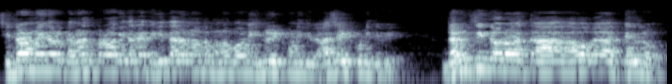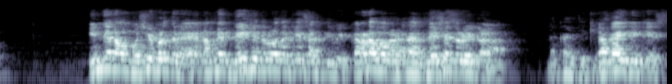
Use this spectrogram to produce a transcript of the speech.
ಸಿದ್ದರಾಮಯ್ಯನವರು ಕನ್ನಡದ ಪರವಾಗಿದ್ದಾರೆ ತೆಗಿತಾರೆ ಅನ್ನೋ ಮನೋಭಾವನೆ ಇನ್ನೂ ಇಟ್ಕೊಂಡಿದೀವಿ ಆಸೆ ಇಟ್ಕೊಂಡಿದೀವಿ. ಧರ್ಮ್ ಸಿಂಗ್ ಅವರು ಆವಾಗ ತೆಗೆದ್ರು. ಹಿಂದೆ ನಾವು ಮಸಿ ಬೆಳೆದ್ರೆ ನಮ್ಮ ದೇಶದ್ರೋಹದ ಕೇಸ್ ಹಾಕ್ತೀವಿ ಕನ್ನಡ ಹೋರಾಟ ದೇಶದ್ರೋಹಿಗಳ. ಡಕಾಯಿತಿ ಕೇಸ್. ಡಕಾಯಿತಿ ಕೇಸ್.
